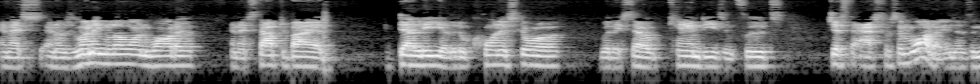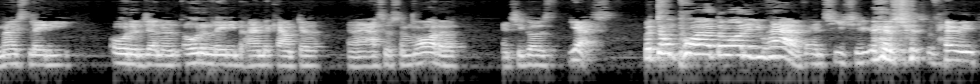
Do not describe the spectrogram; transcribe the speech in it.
and I, and I was running low on water, and I stopped by a deli, a little corner store where they sell candies and fruits just to ask for some water. And there's a nice lady, older general, older lady behind the counter, and I asked her some water, and she goes, "Yes." But don't pour out the water you have. And she, she was just very,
